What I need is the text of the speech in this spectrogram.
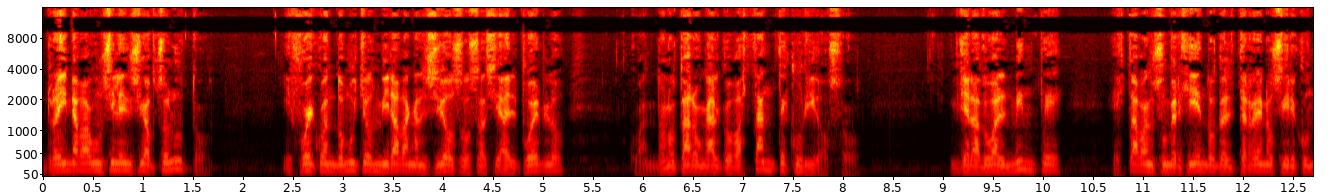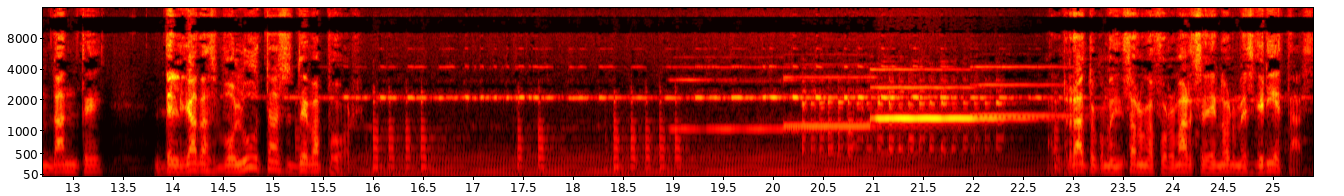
Reinaba un silencio absoluto, y fue cuando muchos miraban ansiosos hacia el pueblo, cuando notaron algo bastante curioso. Gradualmente estaban sumergiendo del terreno circundante delgadas volutas de vapor. Al rato comenzaron a formarse enormes grietas,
